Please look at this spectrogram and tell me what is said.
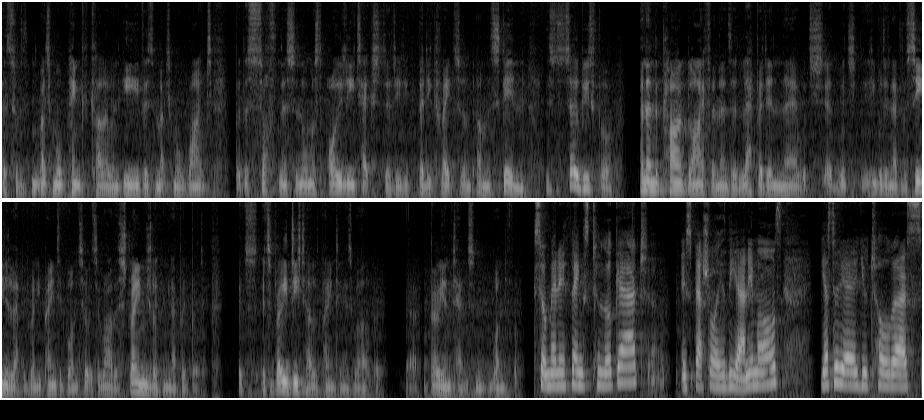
a, a, sort of much more pink colour and Eve is much more white, but the softness and almost oily texture that he, that he creates on, on, the skin is so beautiful. And then the plant life, and there's a leopard in there, which uh, which he would have never seen a leopard when he painted one, so it's a rather strange looking leopard, but it's it's a very detailed painting as well, but uh, very intense and wonderful. So many things to look at, especially the animals. Yesterday, you told us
